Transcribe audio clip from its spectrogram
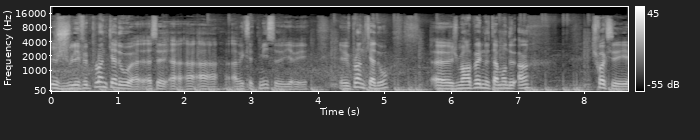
Je lui ai fait plein de cadeaux avec cette miss. Il y, avait, il y avait plein de cadeaux. je me rappelle notamment de un crois que c'est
